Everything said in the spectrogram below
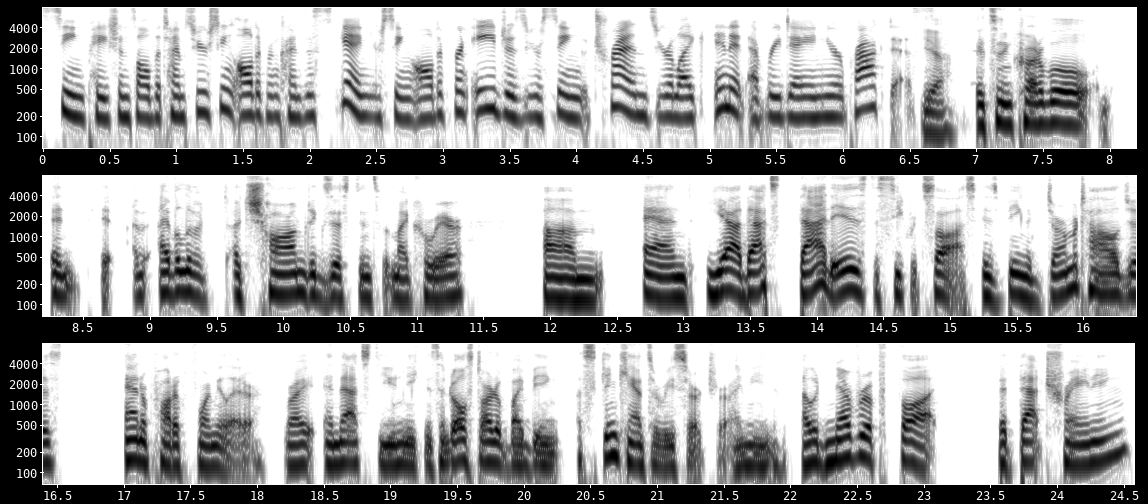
seeing patients all the time. So you're seeing all different kinds of skin, you're seeing all different ages, you're seeing trends, you're like in it every day in your practice. Yeah. It's an incredible. And I've lived a charmed existence with my career. Um, and yeah, that's that is the secret sauce is being a dermatologist and a product formulator, right? And that's the uniqueness. And it all started by being a skin cancer researcher. I mean, I would never have thought that that training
